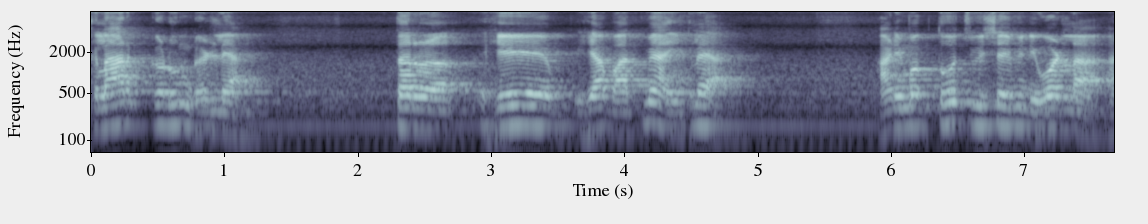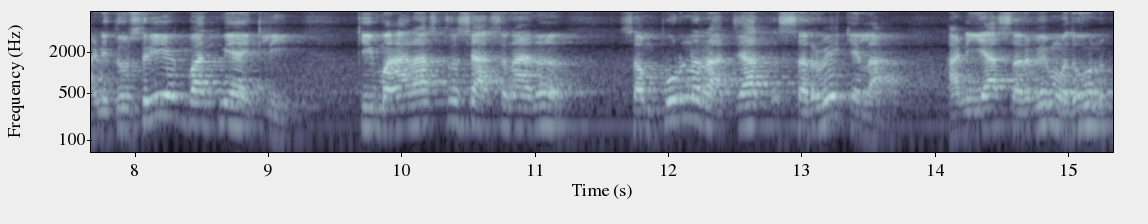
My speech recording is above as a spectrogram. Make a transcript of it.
क्लार्ककडून घडल्या. तर हे ह्या बातम्या ऐकल्या आणि मग तोच विषय मी निवडला आणि दुसरी एक बातमी ऐकली की महाराष्ट्र शासनानं संपूर्ण राज्यात सर्वे केला आणि या सर्वेमधून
